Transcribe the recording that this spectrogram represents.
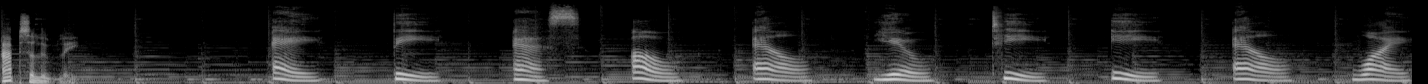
Absolutely A B S O L U T E L Y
